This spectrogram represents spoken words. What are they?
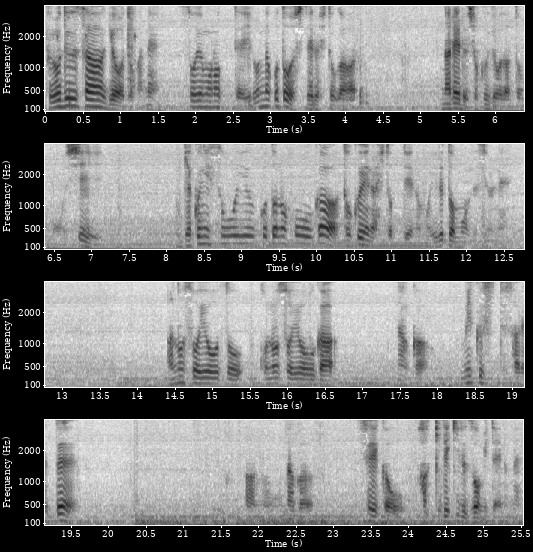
プロデューサー業とかね、そういうものっていろんなことをしてる人がなれる職業だと思うし、逆にそういうことの方が得意な人っていうのもいると思うんですよね。あの素養とこの素養がなんかミクスってされて、あの、なんか成果を発揮できるぞみたいなね。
